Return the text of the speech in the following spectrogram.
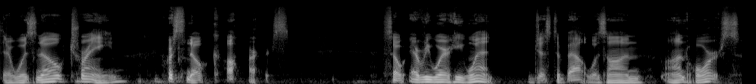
There was no train. There was no cars. So everywhere he went, just about was on on horse.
